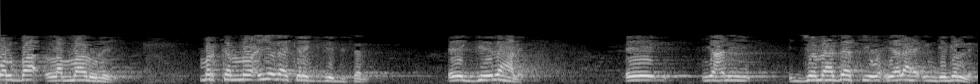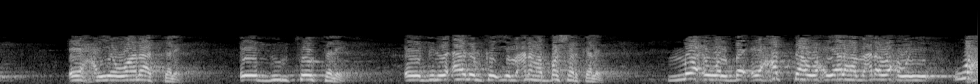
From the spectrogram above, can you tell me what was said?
walba lamaanu leeyahy marka noocyadaa kala gedisan ee geedaha leh ee yacni jamaadaadka iyo waxyaalaha ingegan leh ee xayawaanaadka leh ee duurjoogta leh ee binu aadamka iyo macnaha basharka leh nooc walba ee xataa waxyaalaha macnaha waxa weeye wax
